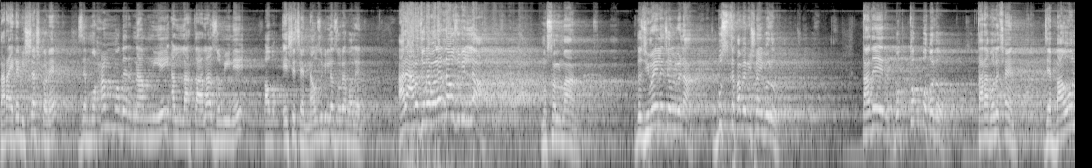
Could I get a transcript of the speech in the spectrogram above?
তারা এটা বিশ্বাস করে যে মোহাম্মদের নাম নিয়েই আল্লাহ তালা জমিনে এসেছেন। নাউজুবিল্লাহ জোরে বলেন। আরে আরও জোরে বলেন, নাউজুবিল্লাহ! মুসলমান। এ তো ঝিমাইলে চলবে না। বুঝতে হবে বিষয়গুলো। তাদের বক্তব্য হলো, তারা বলেছেন যে বাউল,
